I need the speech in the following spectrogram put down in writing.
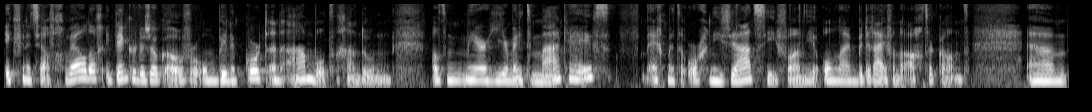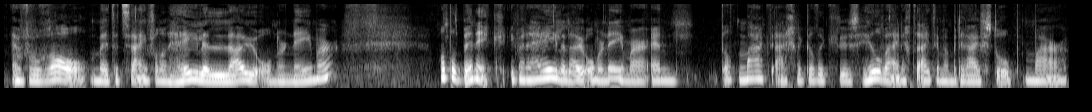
Ik vind het zelf geweldig. Ik denk er dus ook over om binnenkort een aanbod te gaan doen. Wat meer hiermee te maken heeft. Echt met de organisatie van je online bedrijf aan de achterkant. Um, en vooral met het zijn van een hele luie ondernemer. Want dat ben ik. Ik ben een hele luie ondernemer. En dat maakt eigenlijk dat ik dus heel weinig tijd in mijn bedrijf stop. Maar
